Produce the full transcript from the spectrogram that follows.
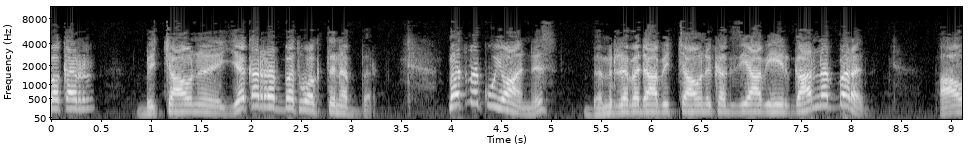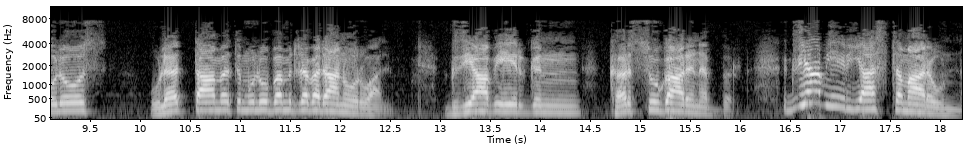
በቀር ብቻውን የቀረበት ወቅት ነበር። መጥመቁ ዮሐንስ በምድረ በዳ ብቻውን ከእግዚአብሔር ጋር ነበረ ጳውሎስ ሁለት ዓመት ሙሉ በምድረ በዳ ኖሯል። እግዚአብሔር ግን ከእርሱ ጋር ነበር። እግዚአብሔር ያስተማረውና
